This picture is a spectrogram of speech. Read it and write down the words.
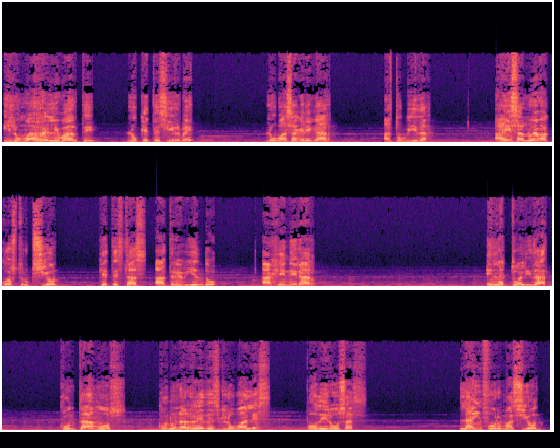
y lo más relevante, lo que te sirve, lo vas a agregar a tu vida, a esa nueva construcción que te estás atreviendo a generar. En la actualidad, Contamos con unas redes globales poderosas. La información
